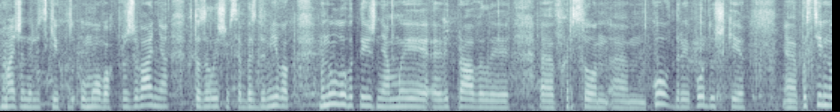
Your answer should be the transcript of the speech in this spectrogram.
Майже нелюдських умовах проживання, хто залишився без домівок. Минулого тижня ми е, відправили е, в Херсон ем, ковдри, подушки, постільну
